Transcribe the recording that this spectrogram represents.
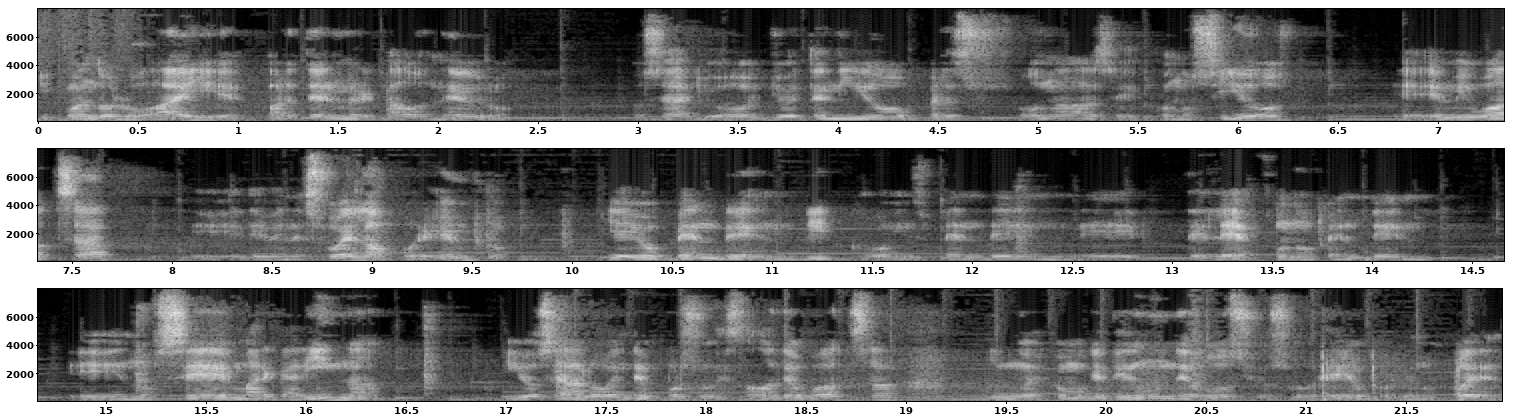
y cuando lo hay es parte del mercado negro. O sea, yo, yo he tenido personas eh, conocidos eh, en mi WhatsApp eh, de Venezuela, por ejemplo, y ellos venden bitcoins, venden teléfonos, venden, no sé, margarina, y o sea, lo venden por sus estados de WhatsApp y no es como que tienen un negocio sobre ello porque no pueden.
